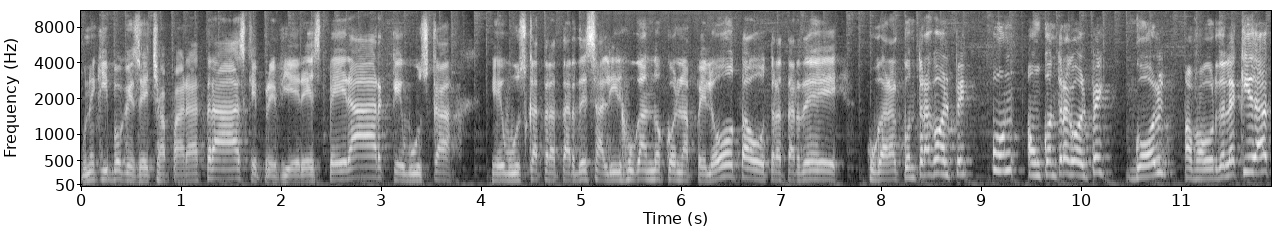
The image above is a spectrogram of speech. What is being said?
un equipo que se echa para atrás, que prefiere esperar, que busca, que busca tratar de salir jugando con la pelota o tratar de jugar al contragolpe, pum, a un contragolpe, gol a favor de la equidad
